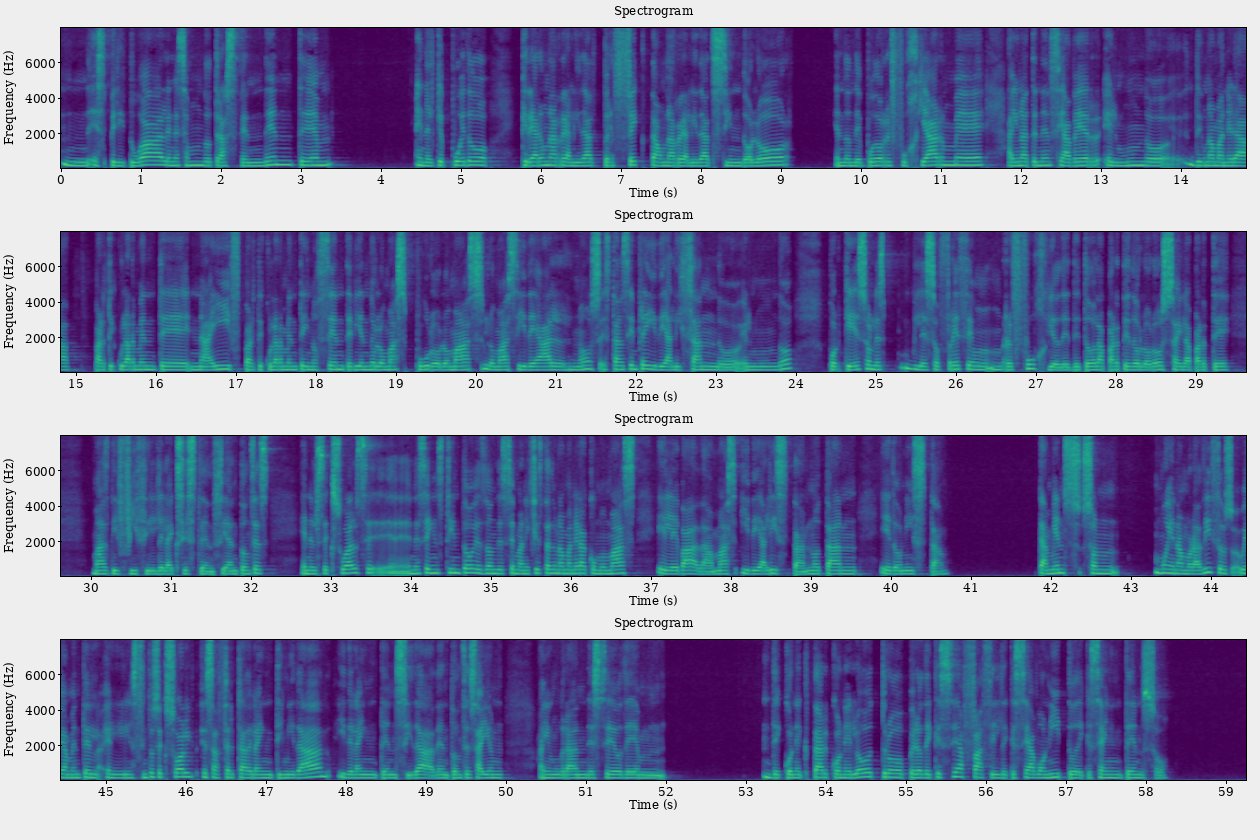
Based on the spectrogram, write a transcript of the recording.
mm, espiritual, en ese mundo trascendente, en el que puedo crear una realidad perfecta, una realidad sin dolor, en donde puedo refugiarme. Hay una tendencia a ver el mundo de una manera particularmente naif, particularmente inocente, viendo lo más puro, lo más, lo más ideal, ¿no? Están siempre idealizando el mundo porque eso les, les ofrece un, refugio de, toda la parte dolorosa y la parte más difícil de la existencia. Entonces, en el sexual, en ese instinto es donde se manifiesta de una manera como más elevada, más idealista, no tan hedonista. También son muy enamoradizos. Obviamente el, instinto sexual es acerca de la intimidad y de la intensidad. Entonces hay un, hay un gran deseo de, mm, de conectar con el otro, pero de que sea fácil, de que sea bonito, de que sea intenso.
